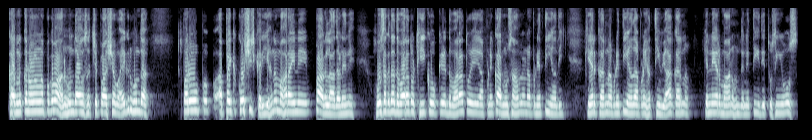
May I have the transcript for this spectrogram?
ਕਰਨ ਕਰਾਉਣ ਵਾਲਾ ਭਗਵਾਨ ਹੁੰਦਾ, ਉਹ ਸੱਚੇ ਪਾਤਸ਼ਾਹ ਵਾਹਿਗੁਰੂ ਹੁੰਦਾ, ਪਰ ਉਹ ਆਪਾਂ ਇੱਕ ਕੋਸ਼ਿਸ਼ ਕਰੀਏ, ਹਨਾ, ਮਹਾਰਾਜ ਨੇ ਭਾਗ ਲਾ ਦੇਣੇ ਨੇ। ਹੋ ਸਕਦਾ ਦੁਬਾਰਾ ਤੋਂ ਠੀਕ ਹੋ ਕੇ, ਦੁਬਾਰਾ ਤੋਂ ਇਹ ਆਪਣੇ ਘਰ ਨੂੰ ਸਾਂਭ ਲੈਣ, ਆਪਣੀਆਂ ਧੀਆਂ ਦੀ ਕੇਅਰ ਕਰਨ, ਆਪਣੇ ਧੀਆਂ ਦਾ ਆਪਣੇ ਹੱਥੀਂ ਵਿਆਹ ਕਰਨ। ਕਿੰਨੇ ਅਰਮਾਨ ਹੁੰਦੇ ਨੇ ਧੀ ਦੇ, ਤੁਸੀਂ ਉਸ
